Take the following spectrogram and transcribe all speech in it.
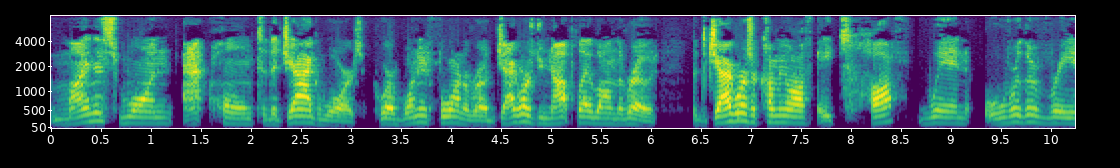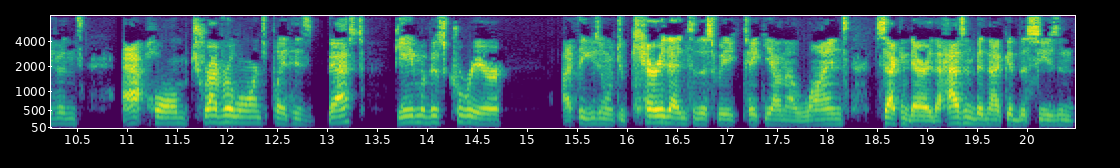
minus one at home to the Jaguars, who are one and four on the road. Jaguars do not play well on the road, but the Jaguars are coming off a tough win over the Ravens at home. Trevor Lawrence played his best game of his career. I think he's going to carry that into this week, taking on a Lions secondary that hasn't been that good this season.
